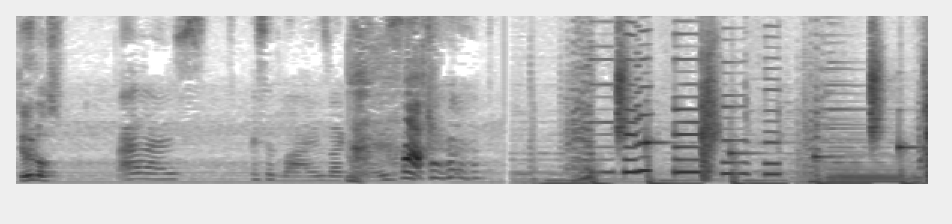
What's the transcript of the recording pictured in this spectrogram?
Toodles. Bye guys. I said lies, like guys.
